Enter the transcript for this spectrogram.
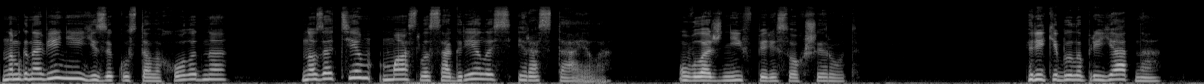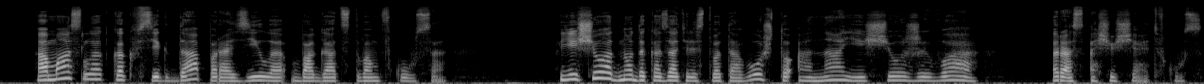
На мгновение языку стало холодно, но затем масло согрелось и растаяло, увлажнив пересохший рот. Рике было приятно, а масло, как всегда, поразило богатством вкуса. Еще одно доказательство того, что она еще жива, раз ощущает вкус.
